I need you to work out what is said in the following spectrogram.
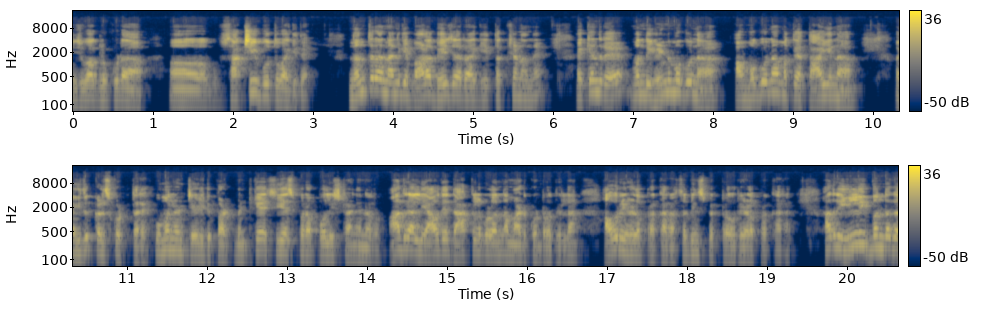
ನಿಜವಾಗ್ಲೂ ಕೂಡ ಸಾಕ್ಷೀಭೂತವಾಗಿದೆ. ನಂತರ ನನಗೆ ಭಾಳ ಬೇಜಾರಾಗಿ ತಕ್ಷಣವೇ ಯಾಕೆಂದರೆ ಒಂದು ಹೆಣ್ಣು ಮಗುನ ಆ ಮಗುನ ಮತ್ತು ಆ ತಾಯಿನ ಇದಕ್ಕೆ ಕಳಿಸ್ಕೊಡ್ತಾರೆ. ವುಮನ್ ಆ್ಯಂಡ್ ಚೈಲ್ಡ್ ಡಿಪಾರ್ಟ್ಮೆಂಟ್ಗೆ ಸಿ ಎಸ್ ಪುರ ಪೊಲೀಸ್ ಠಾಣೆನವರು. ಆದರೆ ಅಲ್ಲಿ ಯಾವುದೇ ದಾಖಲೆಗಳನ್ನು ಮಾಡಿಕೊಂಡಿರೋದಿಲ್ಲ. ಅವರು ಹೇಳೋ ಪ್ರಕಾರ, ಸಬ್ ಇನ್ಸ್ಪೆಕ್ಟರ್ ಅವರು ಹೇಳೋ ಪ್ರಕಾರ. ಆದರೆ ಇಲ್ಲಿಗೆ ಬಂದಾಗ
